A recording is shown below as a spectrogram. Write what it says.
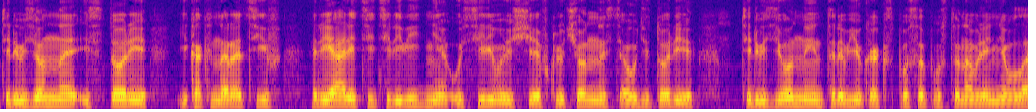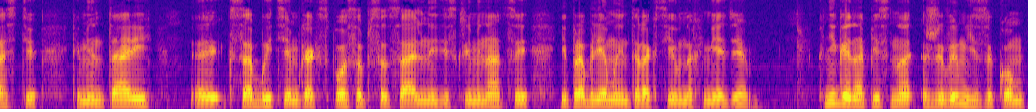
телевизионные истории и как нарратив, реалити телевидение, усиливающее включенность аудитории, телевизионные интервью как способ установления власти, комментарий э, к событиям как способ социальной дискриминации и проблемы интерактивных медиа. Книга написана живым языком,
